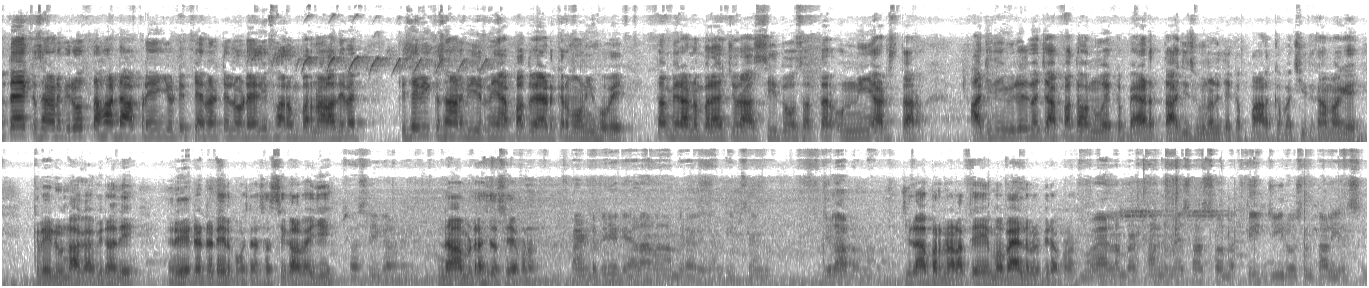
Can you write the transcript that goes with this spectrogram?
ਤਾਂ ਕਿਸਾਨ ਵੀਰੋ ਤੁਹਾਡਾ ਆਪਣੇ YouTube channel Dhillon dairy farm Barnala ਦੇ ਵਿੱਚ ਕਿਸੇ ਵੀ ਕਿਸਾਨ ਵੀਰ ਨੇ ਆਪਾਂ ਤੋਂ ਐਡ ਕਰਵਾਉਣੀ ਹੋਵੇ ਤਾਂ ਮੇਰਾ ਨੰਬਰ ਹੈ 8427191817 ਅੱਜ ਦੀ ਵੀਡੀਓ ਦੇ ਵਿੱਚ ਆਪਾਂ ਤੁਹਾਨੂੰ ਇੱਕ ਬੈੜ ਤਾਜੀ ਸੂਣ ਵਾਲੀ ਤੇ ਇੱਕ ਪਾਲਕ ਬੱਚੀ ਦਿਖਾਵਾਂਗੇ ਘਰੇਲੂ ਨਾਗਾ ਵੀਰਾਂ ਦੇ ਰੇਟ ਡਿਟੇਲ ਪੁੱਛਦਾ ਸਤਿ ਸ਼੍ਰੀ ਅਕਾਲ ਬਾਈ ਜੀ। ਸਤਿ ਸ੍ਰੀ ਅਕਾਲ ਬਾਈ ਨਾਮ ਐਡਰੈਸ ਦੱਸਿਓ ਆਪਣਾ। ਪਿੰਡ ਵੀਰੇ ਗਹਿਲਾ ਨਾਮ ਮੇਰਾ ਗਗਨਦੀਪ ਸਿੰਘ। ਜ਼ਿਲ੍ਹਾ ਬਰਨਾਲਾ। ਜ਼ਿਲ੍ਹਾ ਬਰਨਾਲਾ ਤੇ ਮੋਬਾਈਲ ਨੰਬਰ ਵੀਰ ਆਪਣਾ। ਮੋਬਾਈਲ ਨੰਬਰ 9879304780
